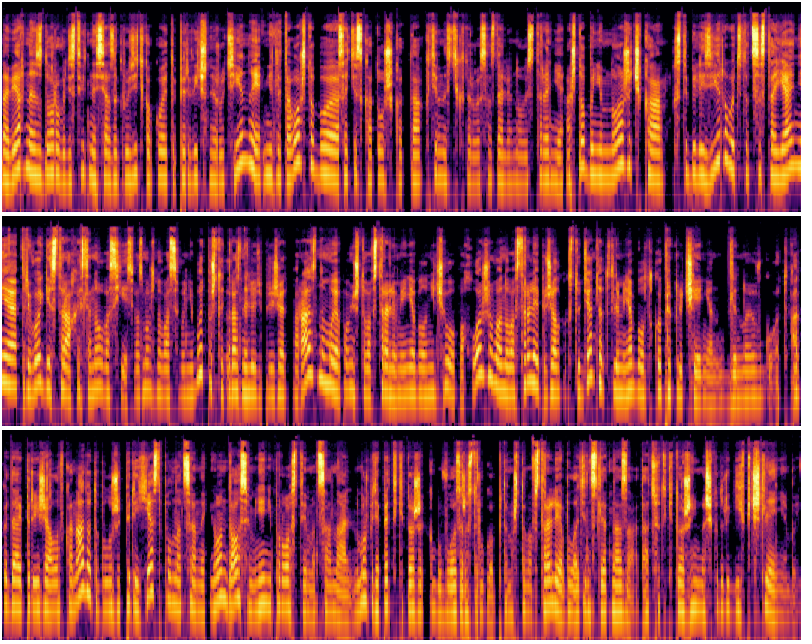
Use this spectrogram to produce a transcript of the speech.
Наверное, здорово действительно себя загрузить какой-то первичной рутиной, не для того, чтобы сойти с катушек от активности, которую вы создали в новой стране, а чтобы немножечко стабилизировать это состояние тревоги и страха, если оно у вас есть. Возможно, у вас его не будет, потому что разные люди приезжают по-разному. Я помню, что в Австралии у меня не было ничего похожего, но в Австралии я приезжала как студент, это для меня было такое приключение длиной в год. А когда я переезжала в Канаду, это был уже переезд полноценный, и он дался мне не просто эмоционально. Ну, может быть, опять-таки тоже как бы возраст другой, потому что в Австралии я была 11 лет назад, а все-таки тоже немножко другие впечатления были.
